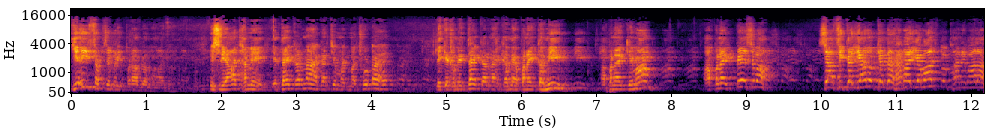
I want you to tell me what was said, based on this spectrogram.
یہی سب سے بڑی پرابلم ہماری ہے۔ اس لیے آج ہمیں یہ طے کرنا ہے، اگرچہ مجمع چھوٹا ہے، لیکن ہمیں طے کرنا ہے کہ ہمیں اپنا ایک امیر، اپنا ایک امام، اپنا ایک پیشوا سیاسی گلیاروں کے اندر ہماری آواز کو اٹھانے والا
